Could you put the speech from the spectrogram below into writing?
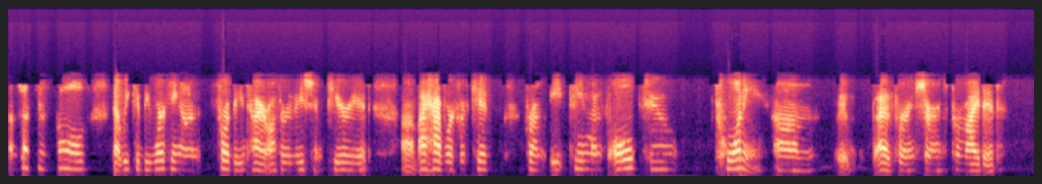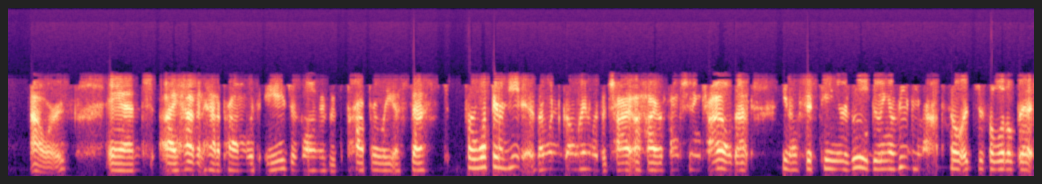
objective goals that we could be working on for the entire authorization period. Um, I have worked with kids from 18 months old to 20 um, as for insurance provided hours, and I haven't had a problem with age as long as it's properly assessed for what their need is. I wouldn't go in with a child, a higher functioning child at you know 15 years old doing a VB-MAPP. So it's just a little bit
